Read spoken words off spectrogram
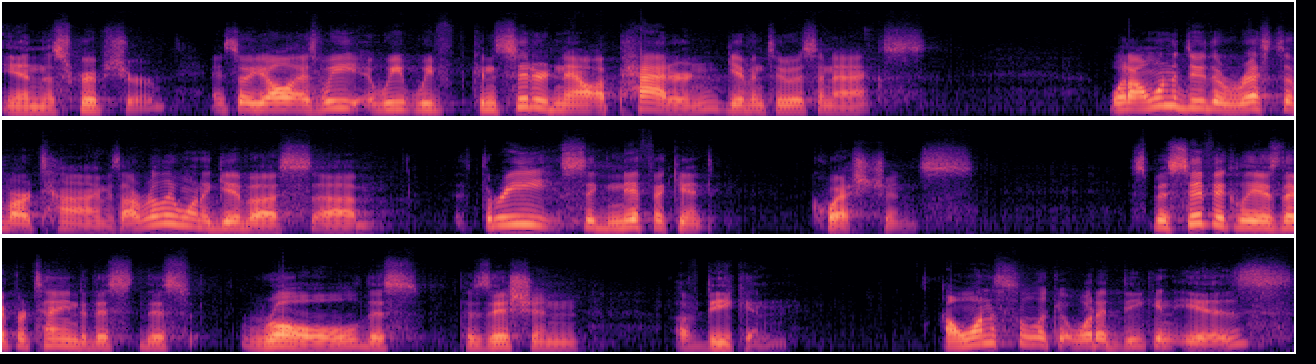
in the scripture. And so, y'all, as we, we, we've considered now a pattern given to us in Acts, what I want to do the rest of our time is I really want to give us um, three significant questions, specifically as they pertain to this, this role, this position of deacon. I want us to look at what a deacon is,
